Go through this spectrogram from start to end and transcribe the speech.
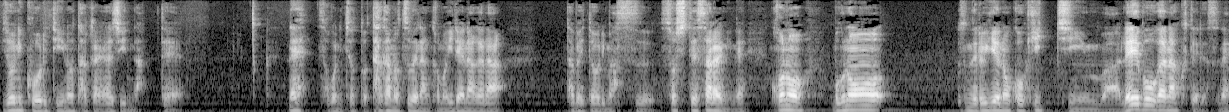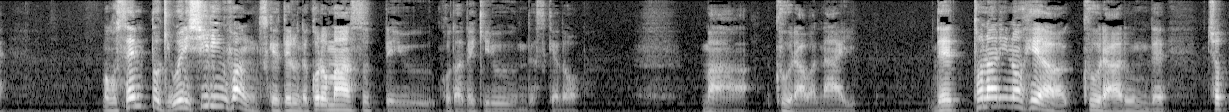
非常にクオリティの高い味になって、ね、そこにちょっと鷹の爪なんかも入れながら食べております。そしてさらにね、この僕の住んでる家のこうキッチンは冷房がなくてですね、まあ、こう扇風機、上にシーリングファンつけてるんで、これを回すっていうことはできるんですけど、まあ、クーラーはない。で、隣の部屋クーラーあるんで、ちょっ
